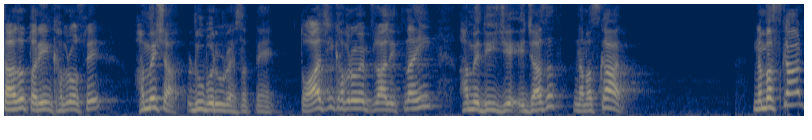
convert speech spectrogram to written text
ताज़ा तरीन खबरों से हमेशा रूबरू रह सकते हैं। तो आज की खबरों में फ़िलहाल इतना ही। हमें दीजिए इजाज़त। नमस्कार। नमस्कार।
